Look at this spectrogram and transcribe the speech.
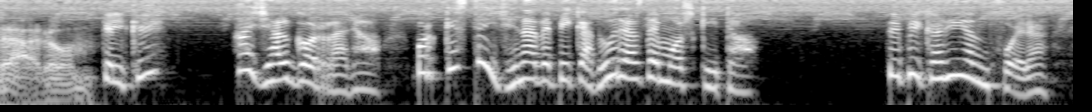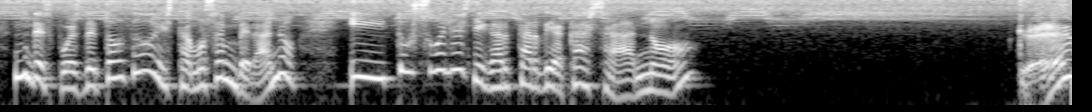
raro. ¿El qué? Hay algo raro. ¿Por qué estoy llena de picaduras de mosquito? Te picarían fuera. Después de todo, estamos en verano. Y tú sueles llegar tarde a casa, ¿no? ¿Qué?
